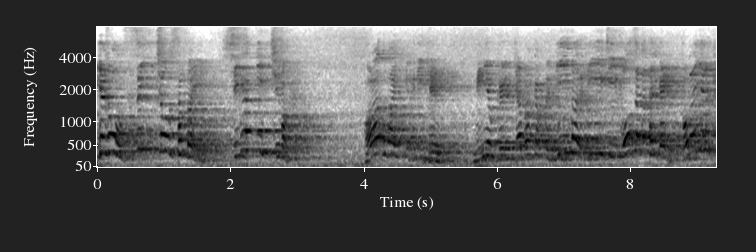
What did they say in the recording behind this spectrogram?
いきましょう。スイッチオンスタンバイ。シグナルに注目。フォワードバイ FDK ミニ四駆ジャパンカップ2021大阪大会。トライアル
